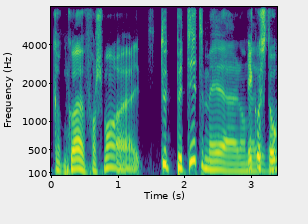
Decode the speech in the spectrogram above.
Comme quoi, franchement, toute petite, mais elle en Et costaud.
